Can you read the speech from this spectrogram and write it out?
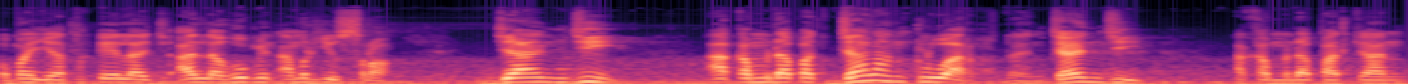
min yusra. Janji akan mendapat jalan keluar dan janji akan mendapatkan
